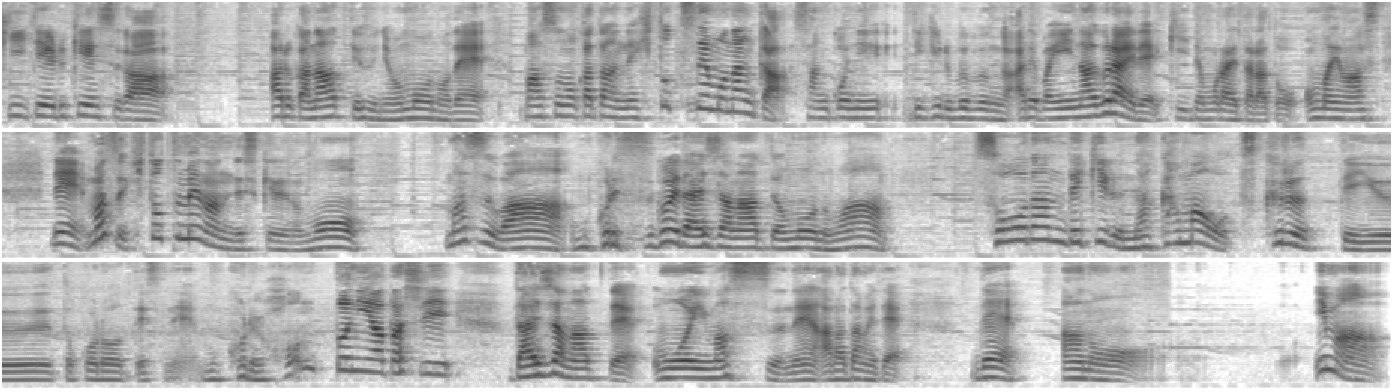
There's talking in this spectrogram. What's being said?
聞いているケースがあるかなっていうふうに思うので、まあその方にね、一つでもなんか参考にできる部分があればいいなぐらいで聞いてもらえたらと思います。で、まず一つ目なんですけれども、まずは、もうこれすごい大事だなって思うのは、相談できる仲間を作るっていうところですね。もうこれ本当に私大事だなって思いますね、改めて。で、あの、今、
